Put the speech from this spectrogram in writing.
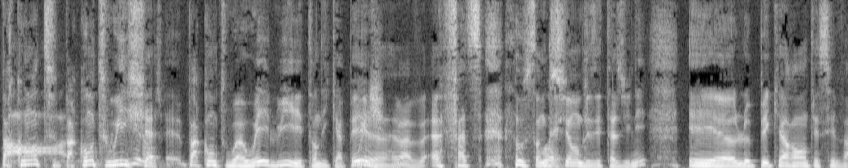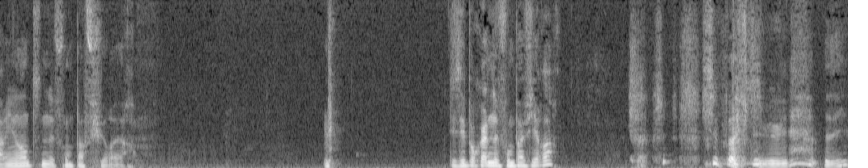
Par Ah, contre, par contre, oui, là, Ch- par contre, Huawei, lui, est handicapé Oui. euh, face aux sanctions des États-Unis, et euh, le P40 et ses variantes ne font pas fureur. tu sais pourquoi elles ne font pas fureur? Je sais pas, vu. Vas-y.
